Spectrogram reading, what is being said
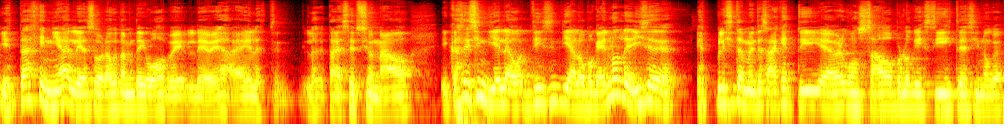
Y está genial eso, ¿verdad? Justamente vos ve- le ves a él, este, está decepcionado y casi sin diálogo, sin diálogo, porque él no le dice explícitamente, sabes que estoy avergonzado por lo que hiciste, sino que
